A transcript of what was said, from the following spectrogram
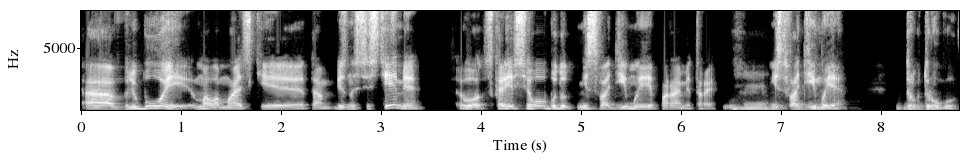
А в любой маломальской там бизнес-системе, вот, скорее всего, будут несводимые параметры. Угу. Несводимые друг другу.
